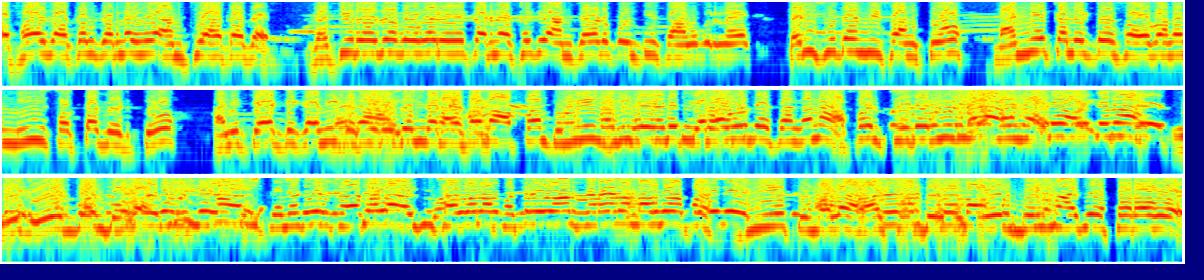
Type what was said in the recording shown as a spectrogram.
एफ आय दाखल करणं हे आमच्या हातात आहे. गतिरोधक वगैरे हे करण्यासाठी आमच्याकडे कोणती सामग्री नाही. तरी सुद्धा मी सांगतो मान्य कलेक्टर साहेबांना मी स्वतः भेटतो. आणि त्या ठिकाणी आपण तुम्ही ही सांगा ना. आपण पत्रव्यवहार करायला लावलं आपण. मी तुम्हाला हा शब्द देतो, मी माझ्या स्तरावर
